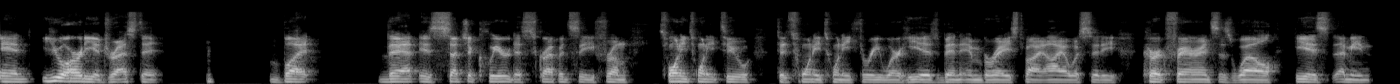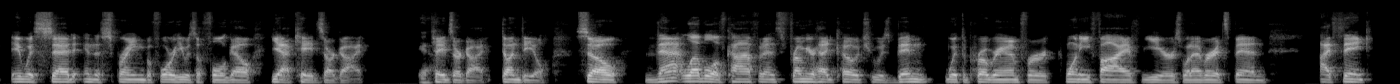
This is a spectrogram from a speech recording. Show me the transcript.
And you already addressed it, but that is such a clear discrepancy from 2022 to 2023, where he has been embraced by Iowa City. Kirk Ferentz as well. He is, I mean, it was said in the spring before he was a full go. Yeah, Cade's our guy. Yeah. Cade's our guy. Done deal. So that level of confidence from your head coach who has been with the program for 25 years, whatever it's been, I think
